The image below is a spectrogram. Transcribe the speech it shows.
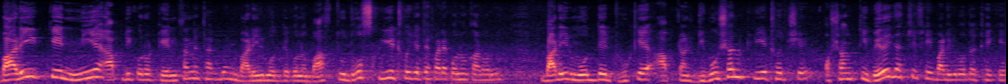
বাড়িকে নিয়ে আপনি কোনো টেনশানে থাকবেন, বাড়ির মধ্যে কোনো বাস্তু দোষ ক্রিয়েট হয়ে যেতে পারে কোনো কারণে। বাড়ির মধ্যে ঢুকে আপনার ডিমোশন ক্রিয়েট হচ্ছে, অশান্তি বেড়ে যাচ্ছে সেই বাড়ির মধ্যে থেকে।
